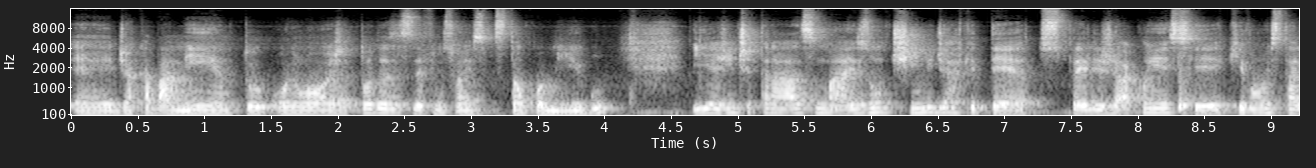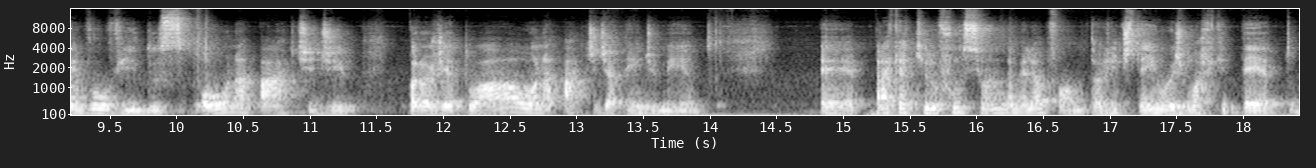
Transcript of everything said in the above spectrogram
é, de acabamento ou em loja, todas as definições estão comigo e a gente traz mais um time de arquitetos para ele já conhecer que vão estar envolvidos ou na parte de projetual ou na parte de atendimento. É, para que aquilo funcione da melhor forma. Então, a gente tem hoje um arquiteto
